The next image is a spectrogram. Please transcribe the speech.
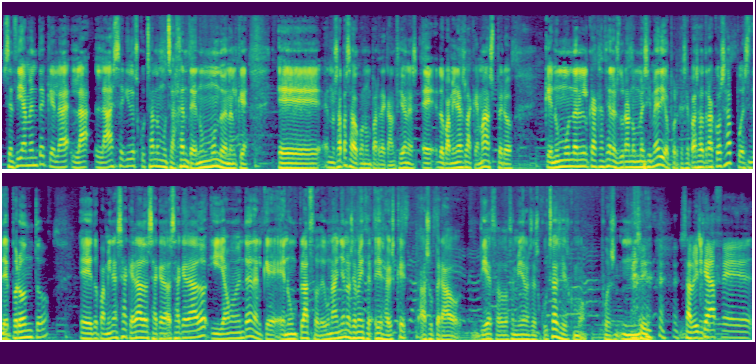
sencillamente que la, la- la ha seguido escuchando mucha gente en un mundo en el que eh, nos ha pasado con un par de canciones, eh, dopamina es la que más, pero que en un mundo en el que las canciones duran un mes y medio porque se pasa otra cosa, pues de pronto eh, dopamina se ha quedado, se ha quedado, se ha quedado y llega un momento en el que en un plazo de un año nos llama y dice, oye, ¿sabéis que ha superado 10 o 12 millones de escuchas? Y es como, pues... mm, Sí. ¿Sabéis Ni que puta hace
